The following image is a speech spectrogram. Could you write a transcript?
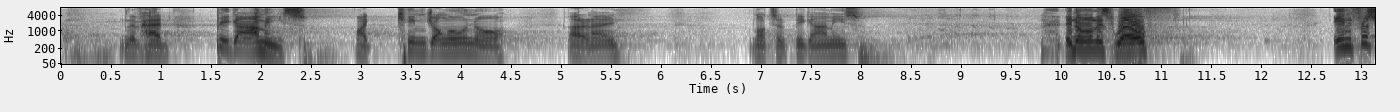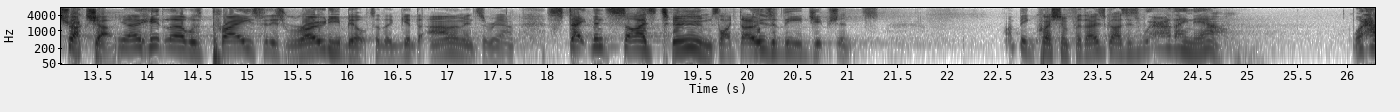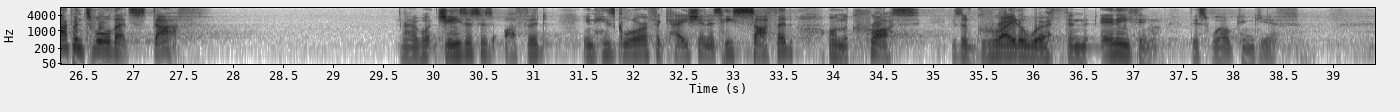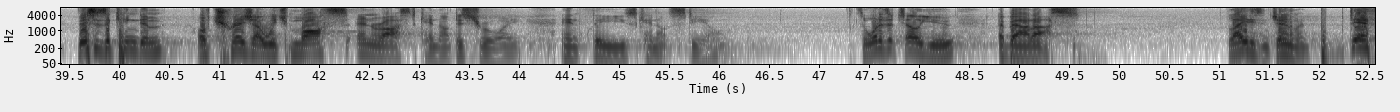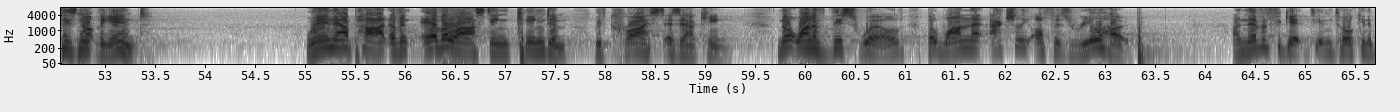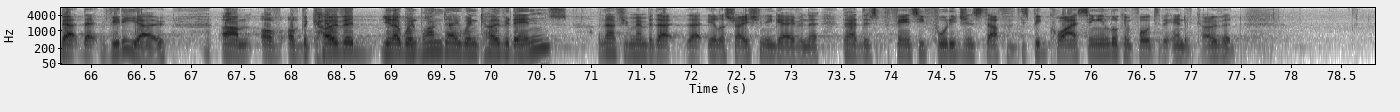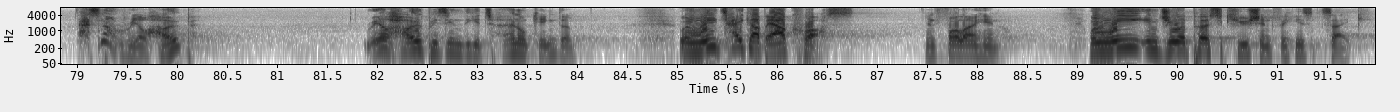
They've had big armies like Kim Jong un or, I don't know, lots of big armies, enormous wealth Infrastructure. You know, Hitler was praised for this road he built so they get the armaments around. Statement sized tombs like those of the Egyptians. My big question for those guys is where are they now? What happened to all that stuff? Now, what Jesus has offered in his glorification as he suffered on the cross is of greater worth than anything this world can give. This is a kingdom of treasure which moths and rust cannot destroy and thieves cannot steal. So, what does it tell you about us? Ladies and gentlemen, death is not the end. We're now part of an everlasting kingdom with Christ as our King. Not one of this world, but one that actually offers real hope. I never forget Tim talking about that video um, of, of the COVID, you know, when one day when COVID ends. I don't know if you remember that, that illustration he gave, and the, they had this fancy footage and stuff of this big choir singing, looking forward to the end of COVID. That's not real hope. Real hope is in the eternal kingdom. When we take up our cross and follow Him, when we endure persecution for His sake,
